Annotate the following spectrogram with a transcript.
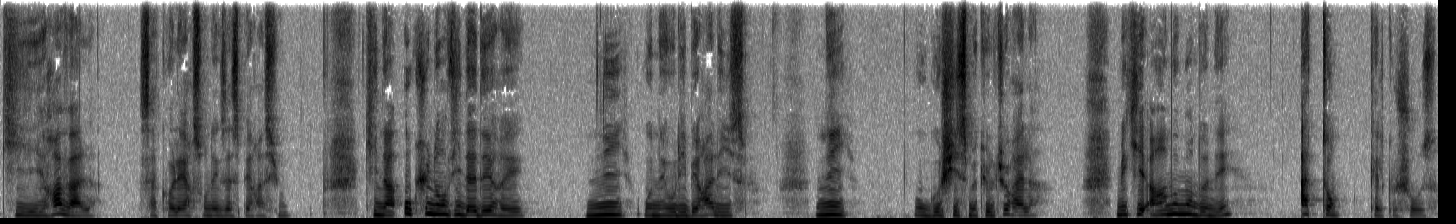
qui ravale sa colère, son exaspération, qui n'a aucune envie d'adhérer ni au néolibéralisme, ni au gauchisme culturel, mais qui à un moment donné attend quelque chose.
